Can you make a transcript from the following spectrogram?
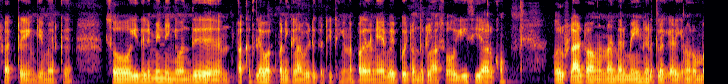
ஃபேக்ட்ரி எங்கேயுமே இருக்குது ஸோ இதுலேயுமே நீங்கள் வந்து பக்கத்துலேயே ஒர்க் பண்ணிக்கலாம். வீடு கட்டிட்டிங்கன்னா பக்கத்தில் நியர்பை போயிட்டு வந்துக்கலாம். ஸோ ஈஸியாக இருக்கும். ஒரு ஃப்ளாட் வாங்கணுன்னா இந்த மாதிரி மெயின் இடத்துல கிடைக்கணும். ரொம்ப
